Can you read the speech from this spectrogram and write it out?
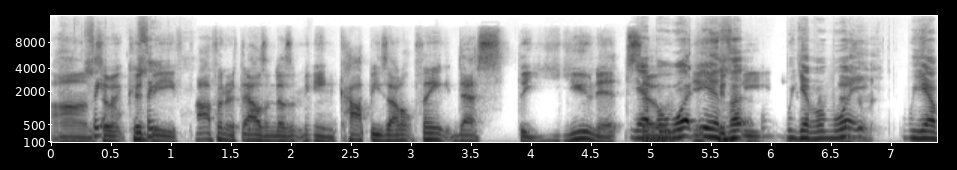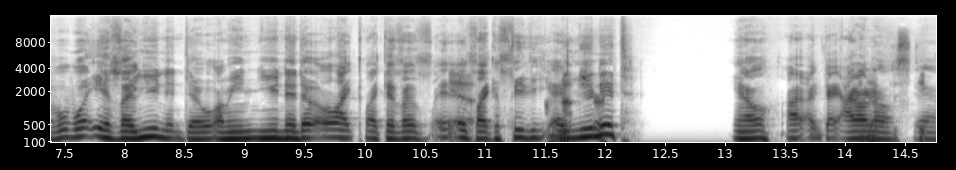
um See, so it could see- be 500000 doesn't mean copies i don't think that's the unit Yeah, so but what is could a be- yeah, but what yeah, but what is a unit though? I mean, unit like like is a, Yeah. it's like a CD a not sure. unit. You know, I I, I don't know. Yeah,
